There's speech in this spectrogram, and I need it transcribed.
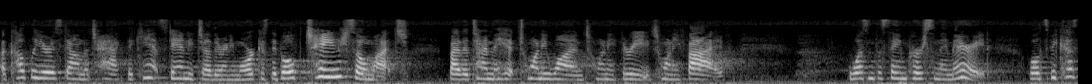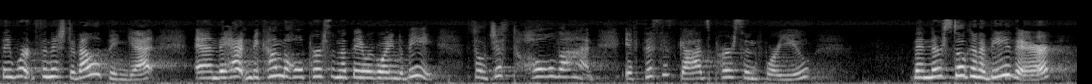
a couple years down the track, they can't stand each other anymore because they both change so much by the time they hit 21, 23, 25. Wasn't the same person they married. Well, it's because they weren't finished developing yet and they hadn't become the whole person that they were going to be. So just hold on. If this is God's person for you, then they're still going to be there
